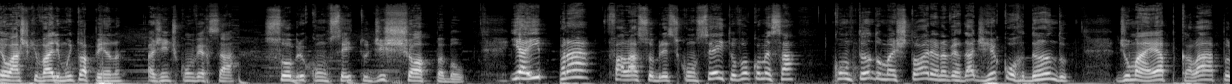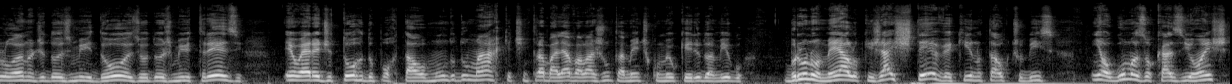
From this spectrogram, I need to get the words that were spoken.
eu acho que vale muito a pena a gente conversar sobre o conceito de shoppable. E aí, para falar sobre esse conceito, eu vou começar contando uma história, na verdade, recordando de uma época lá pelo ano de 2012 ou 2013. Eu era editor do portal Mundo do Marketing, trabalhava lá juntamente com meu querido amigo Bruno Melo, que já esteve aqui no Talk to Biz em algumas ocasiões.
